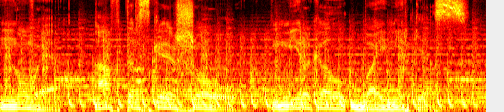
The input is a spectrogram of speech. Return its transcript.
Новое авторское шоу Miracle by Mirkes.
